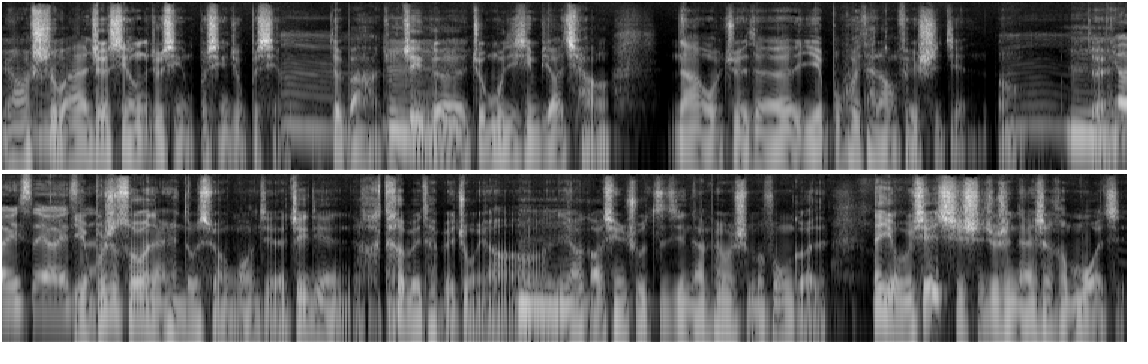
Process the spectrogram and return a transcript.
然后试完这个行就行，不行就不行，对吧？就这个就目的性比较强，那我觉得也不会太浪费时间啊。嗯对有意思，有意思。也不是所有男生都喜欢逛街的，这点特别特别重要啊！你要搞清楚自己男朋友什么风格的。那有一些其实就是男生很墨迹，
